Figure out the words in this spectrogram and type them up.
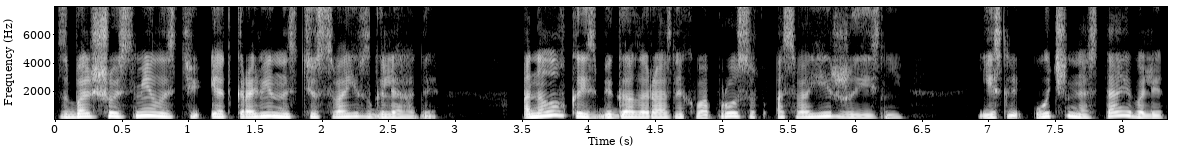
с большой смелостью и откровенностью свои взгляды. Она ловко избегала разных вопросов о своей жизни. Если очень настаивали,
